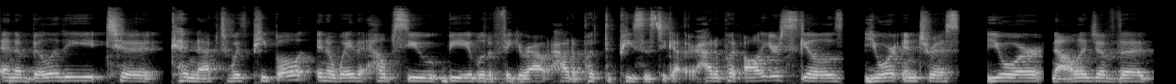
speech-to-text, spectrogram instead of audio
an ability to connect with people in a way that helps you be able to figure out how to put the pieces together, how to put all your skills, your interests, your knowledge of the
